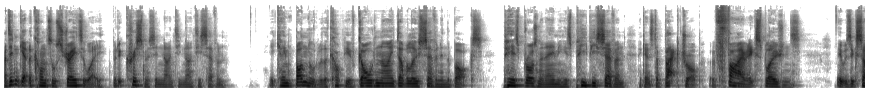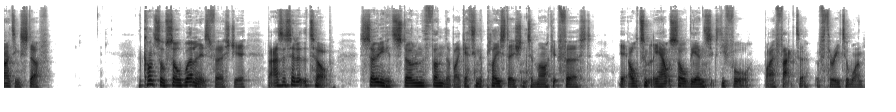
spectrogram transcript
I didn't get the console straight away, but at Christmas in 1997. It came bundled with a copy of GoldenEye 007 in the box, Pierce Brosnan aiming his PP7 against a backdrop of fire and explosions. It was exciting stuff. The console sold well in its first year, but as I said at the top, Sony had stolen the thunder by getting the PlayStation to market first it ultimately outsold the N64 by a factor of 3 to 1.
